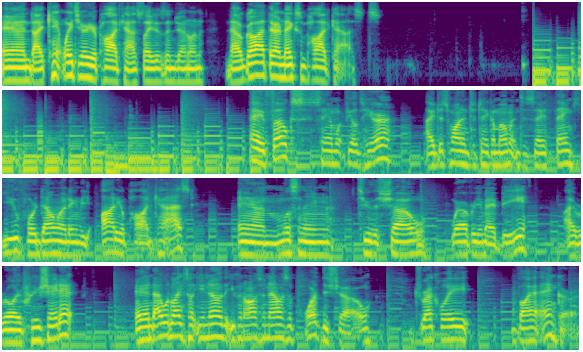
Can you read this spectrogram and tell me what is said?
and I can't wait to hear your podcast, ladies and gentlemen. Now go out there and make some podcasts. Hey folks, Sam Whitfield here. I just wanted to take a moment to say thank you for downloading the audio podcast and listening to the show wherever you may be. I really appreciate it. And I would like to let you know that you can also now support the show directly via Anchor.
